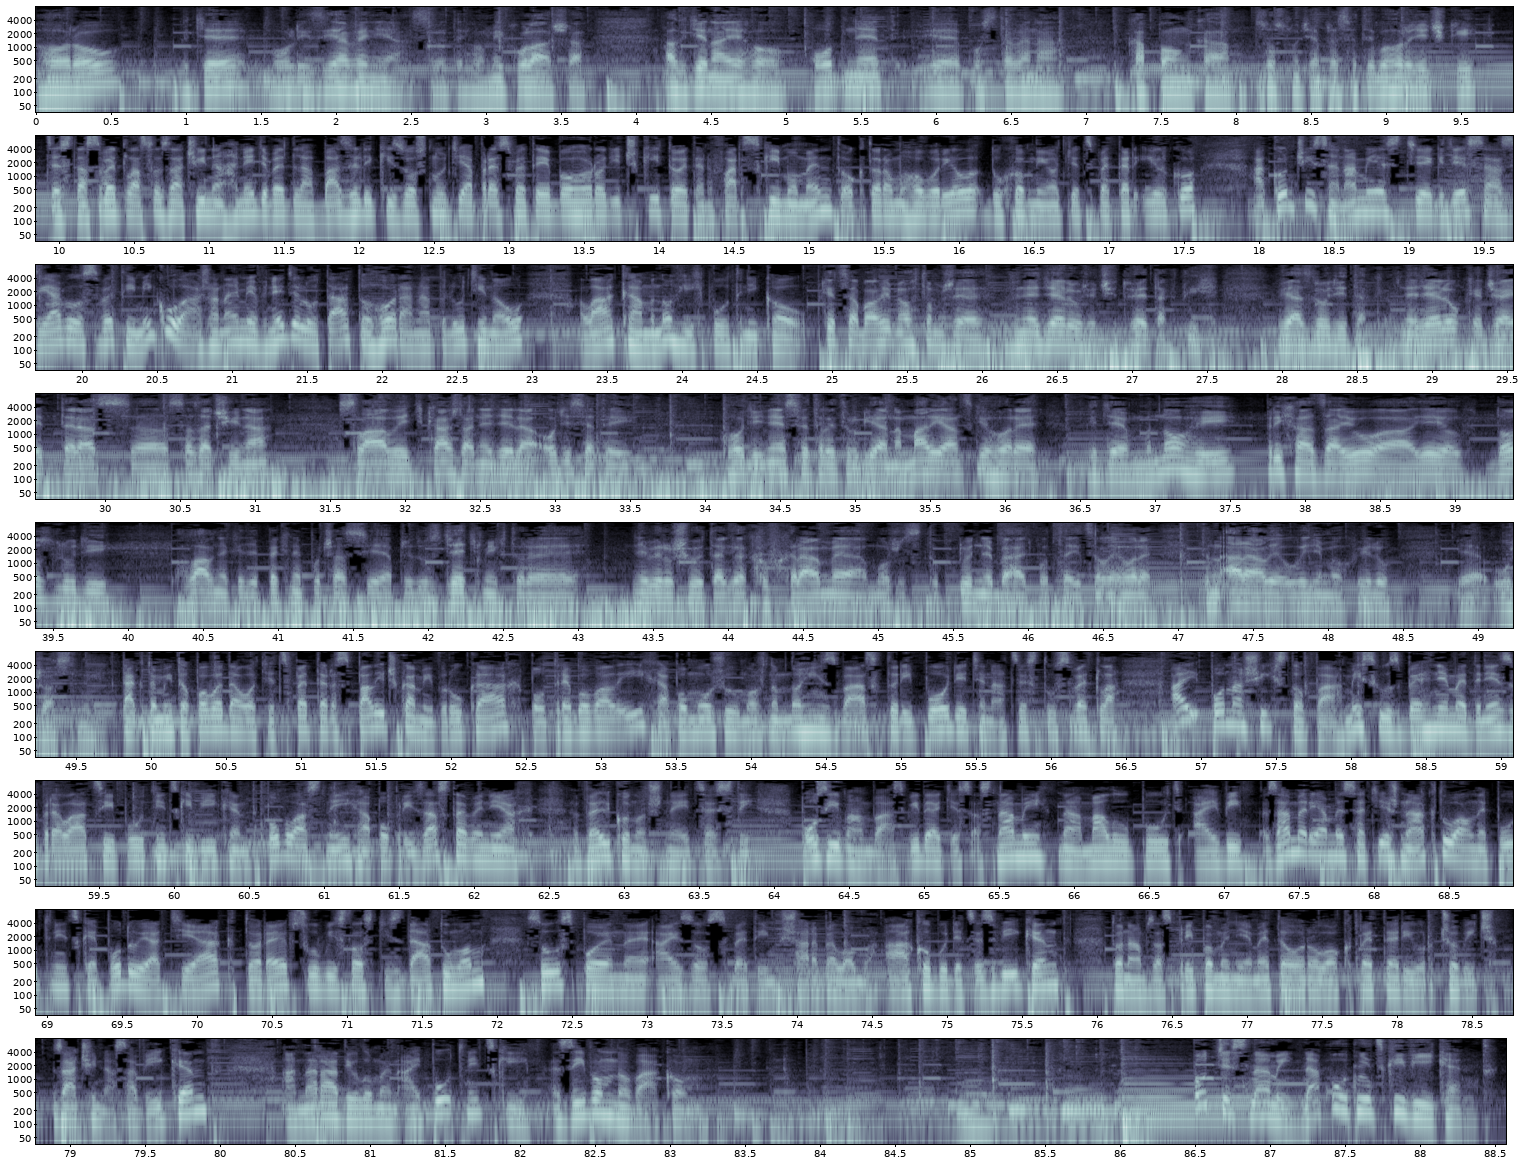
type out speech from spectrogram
horou, kde boli zjavenia svätého Mikuláša a kde na jeho podnet je postavená kaponka zosnutia pre Svetej Bohorodičky Cesta svetla sa začína hneď vedľa baziliky zosnutia pre Svetej Bohorodičky, to je ten farský moment, o ktorom hovoril duchovný otec Peter Ilko a končí sa na mieste, kde sa zjavil Svetý Mikuláš a najmä v nedelu táto hora nad Ľutinou láka mnohých pútnikov. Keď sa bavíme o tom, že v nedelu, že či tu je tak tých viac ľudí, tak v nedelu, keďže aj teraz e, sa začína sláviť každá nedeľa o 10 hodine Sveta liturgia na Mariánskej hore, kde mnohí prichádzajú a je dosť ľudí, hlavne keď je pekné počasie a prídu s deťmi, ktoré nevyrušujú tak ako v chráme a môžu si tu kľudne behať po tej celej hore. Ten areál je uvidíme o chvíľu je úžasný. Takto mi to povedal otec Peter s paličkami v rukách, potreboval ich a pomôžu možno mnohým z vás, ktorí pôjdete na cestu svetla aj po našich stopách. My si zbehneme dnes v relácii Pútnický víkend po vlastných a popri zastaveniach veľkonočnej cesty. Pozývam vás, vydajte sa s nami na malú púť aj vy. Zameriame sa tiež na aktuálne pútnické podujatia, ktoré v súvislosti s dátumom sú spojené aj so Svetým Šarbelom. A ako bude cez víkend, to nám zase pripomenie meteorológ Peter Jurčovič. Začína sa víkend a na Rádiu Lumen aj pútnický s Ivom Novákom. Poďte s nami na pútnický víkend.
